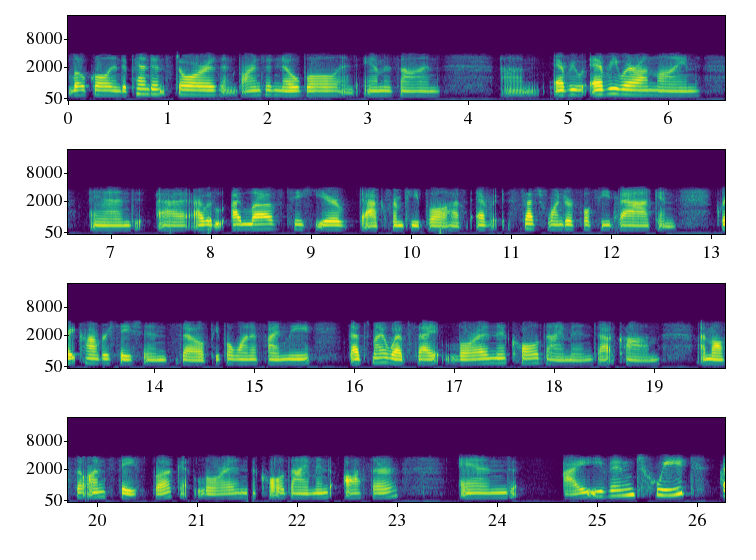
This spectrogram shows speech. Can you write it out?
local independent stores and barnes and noble and amazon um, every, everywhere online and uh, I would I love to hear back from people. I have every, such wonderful feedback and great conversations. So if people want to find me, that's my website, lauranicolediamond.com. I'm also on Facebook at Laura Nicole Diamond Author, and I even tweet.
